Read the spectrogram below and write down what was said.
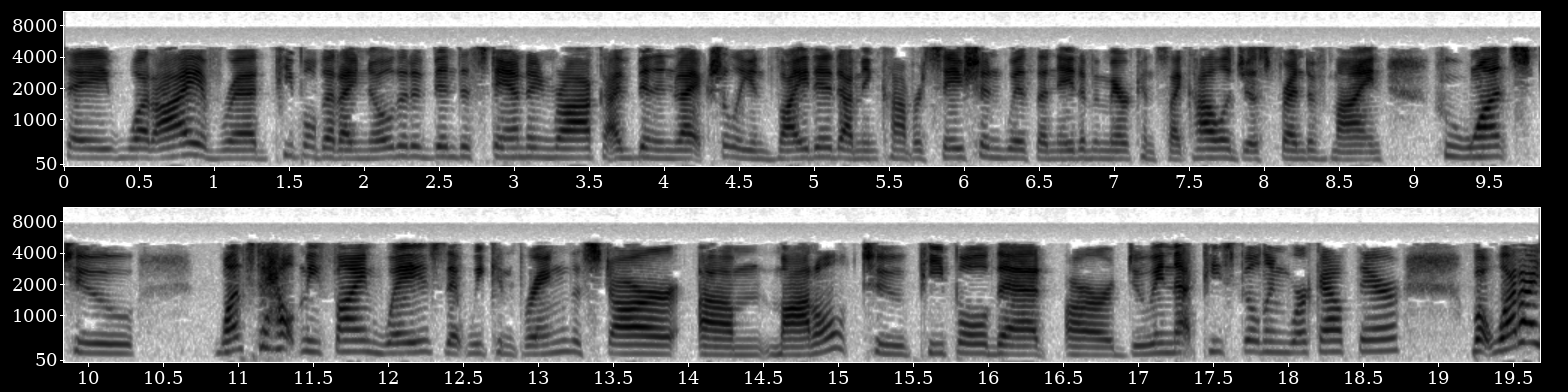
say what I have read, people that I know that have been to Standing Rock, I've been actually invited. I'm in conversation with a Native American psychologist friend of mine who wants to wants to help me find ways that we can bring the STAR um, model to people that are doing that peace building work out there. But what I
